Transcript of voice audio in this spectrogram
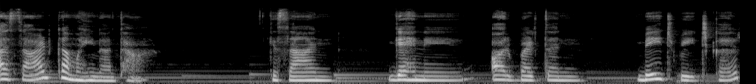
आषाढ़ का महीना था। किसान, गहने और बर्तन बेच बेच कर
